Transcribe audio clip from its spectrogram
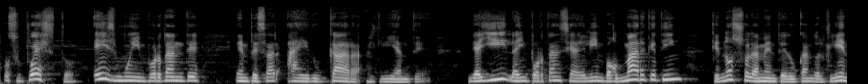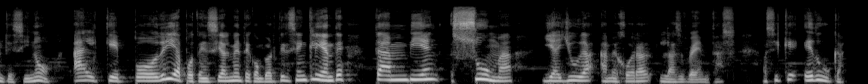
Por supuesto, es muy importante empezar a educar al cliente. De allí la importancia del inbound marketing, que no solamente educando al cliente, sino al que podría potencialmente convertirse en cliente, también suma y ayuda a mejorar las ventas. Así que educa.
